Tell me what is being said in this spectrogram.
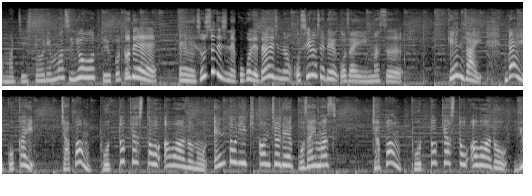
お待ちしておりますよ。ということでえー、そしてですねここで大事なお知らせでございます。現在第5回ジャパンポッドキャストアワードのエントリー期間中でございます。ジャパンポッドキャストアワード有料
